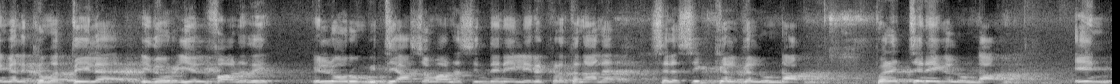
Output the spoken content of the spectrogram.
எங்களுக்கு மத்தியில இது ஒரு இயல்பானது. எல்லோரும் வித்தியாசமான சிந்தனையில் இருக்கிறதுனால சில சிக்கல்கள் உண்டாகும் பிரச்சனைகள் உண்டாகும். ஏன்?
